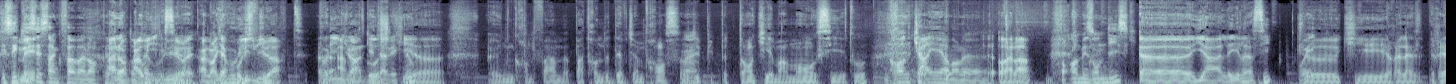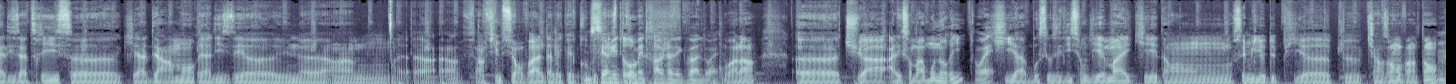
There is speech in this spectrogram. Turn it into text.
Et c'est qui Mais- ces cinq femmes alors que Alors ah oui c'est vrai. Alors il y a Pauline Duhart, euh, Pauline à ma qui est gauche, avec qui nous. est euh, une grande femme, patronne de Def Jam France euh, Ouais. depuis peu de temps, qui est maman aussi et tout. Grande carrière dans le Euh, Voilà. en maison de disques. Euh, Il y a Leila Si, Oui. que- qui est réalisatrice, euh, qui a dernièrement réalisé euh, une, euh, un, un, un film sur Vald avec euh, Une série de Christo. courts-métrages avec Vald, ouais. Voilà. Euh, tu as Alexandra Monori, Ouais. qui a bossé aux éditions d'IMA et qui est dans ce milieu depuis euh, peu- 15 ans, 20 ans, Mhm.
